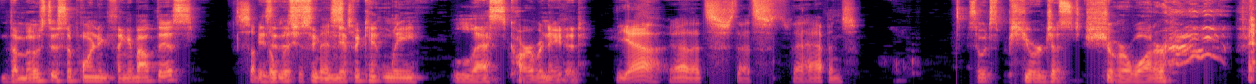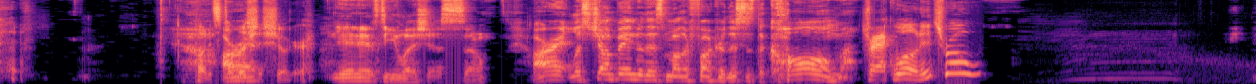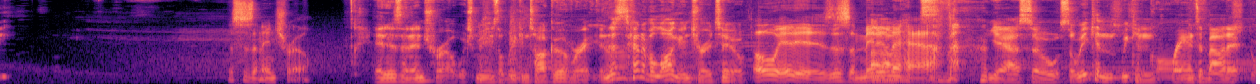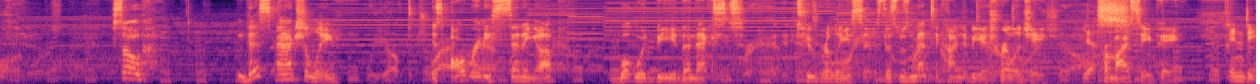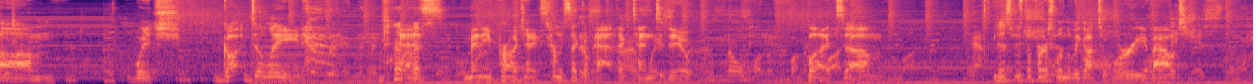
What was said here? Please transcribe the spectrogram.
The most disappointing thing about this Some is it is delicious mist. significantly less carbonated. Yeah, yeah, that's that's that happens. So it's pure just sugar water. But it's All right. delicious sugar. it is delicious. So, all right, let's jump into this motherfucker. This is the calm. Track one intro. This is an intro. It is an intro, which means that we can talk over it. And this is kind of a long intro too. Oh, it is. This is a minute and a Um, half. Yeah, so so we can we can rant about it. So this actually is already setting up what would be the next two releases. This was meant to kind of be a trilogy yes. from ICP. Indeed. um, which got delayed, as many projects from Psychopathic tend to do. But um, this was the first one that we got to worry about,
